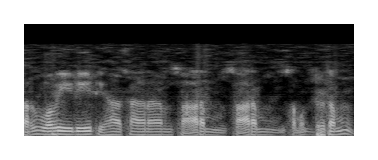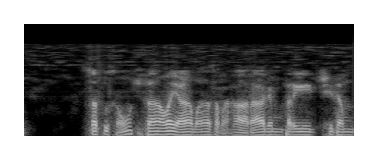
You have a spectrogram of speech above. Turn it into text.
सर्ववेदेतिहासानाम् सारम् सारम् समुद्धृतम् स तु संश्रावयामास महाराजम् परीक्षितम्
